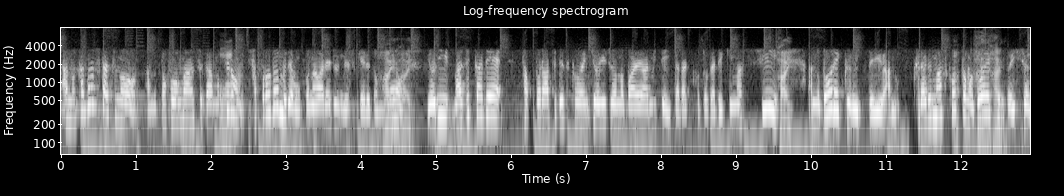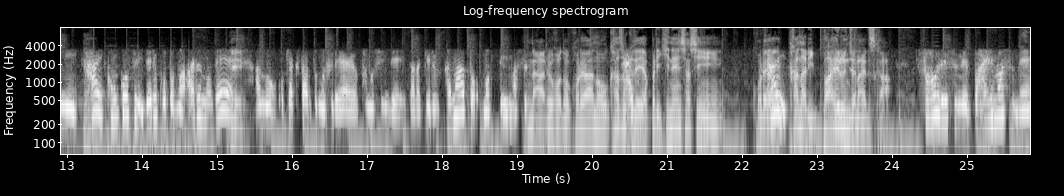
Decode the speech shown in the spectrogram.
あの彼女たちのあのパフォーマンスがもちろん札幌ドームでも行われるんですけれども、はいはい。より間近で札幌厚別公園競技場の場合は見ていただくことができますし、はい。あのドーレ君っていうあのクラブマスコットのドーレ君と一緒に、はいはいはいコンコースに出ることもあるので、ええ。あのお客さんとの触れ合いを楽しんでいただけるかなと思っています。なるほど。これはあの家族でやっぱり記念写真、これ、はい。かなり映えるんじゃないですか？そうですね、映えますね。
